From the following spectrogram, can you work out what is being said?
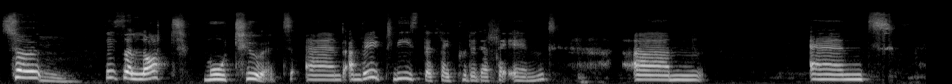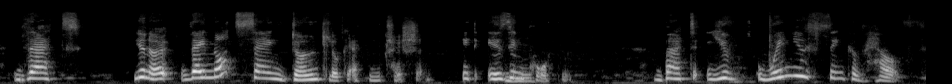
So mm. there's a lot more to it. And I'm very pleased that they put it at the end. Um, and that you know, they're not saying don't look at nutrition. It is mm-hmm. important. But you when you think of health,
